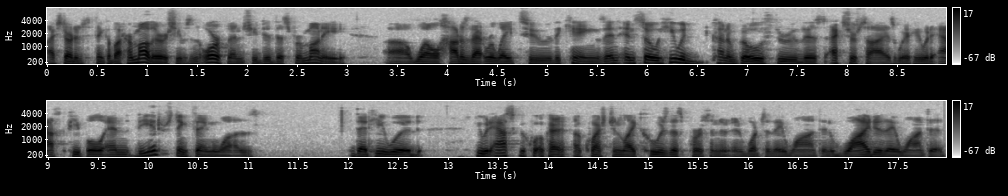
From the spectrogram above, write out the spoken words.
I started to think about her mother. She was an orphan. She did this for money uh, well, how does that relate to the kings? And, and so he would kind of go through this exercise where he would ask people, and the interesting thing was that he would he would ask a, a question like, who is this person and what do they want and why do they want it?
